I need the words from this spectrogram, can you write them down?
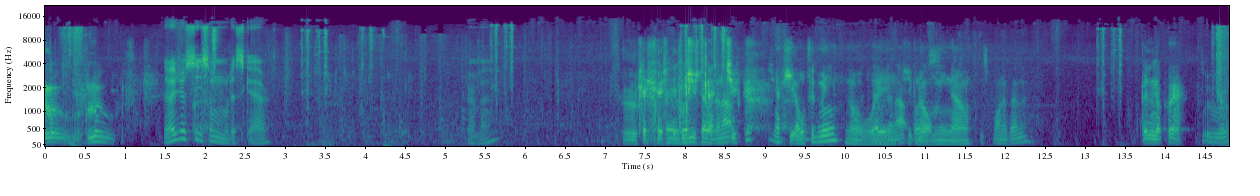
Move, move. Did I just see someone with a scar? Sure, man. There's one Just building got up. you. You actually ulted me? No way. building up, She can ult boys. me now. It's one of them. Building up where? Mm, no.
